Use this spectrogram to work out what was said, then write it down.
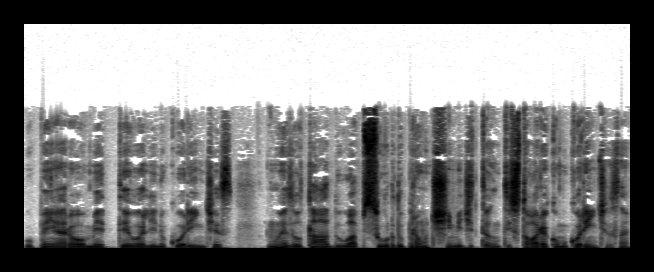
O Penharol meteu ali no Corinthians um resultado absurdo para um time de tanta história como o Corinthians, né?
